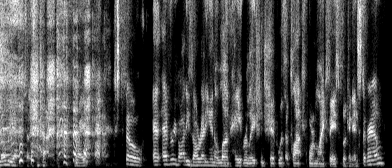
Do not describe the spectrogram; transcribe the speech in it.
nobody ever says that, right? So everybody's already in a love-hate relationship with a platform like Facebook and Instagram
